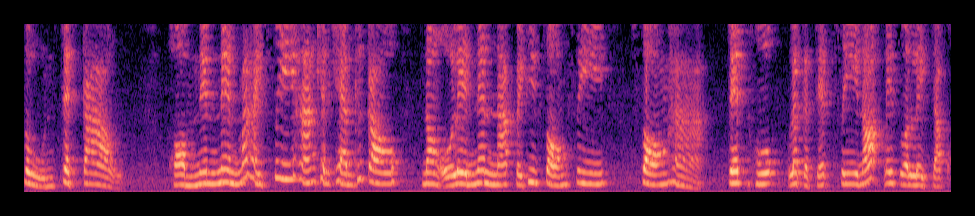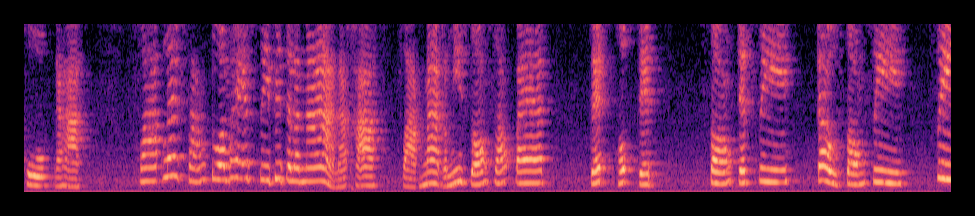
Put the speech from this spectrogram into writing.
ศูนย์เจ็ดเก้าพร้อมเน้นเน้นๆมาให้ซีหางแขนแขนๆคือเกาน้องโอเลนเน้นนักไปที่สองซีสองห้าเจ็ดหกและก็เจ็ดซีเนาะในส่วนเหล็กจับคูนะคะ ฝากเลขสามตัวมาให้ FC พิจารณานะคะ ฝากมากกับมีสองสองแปดเจ็ดหกเจ็ดสองเจ็ดสี่เก้าสองสี่สี่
